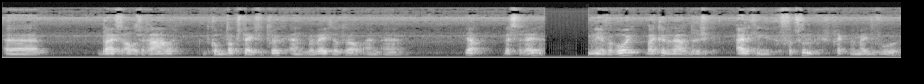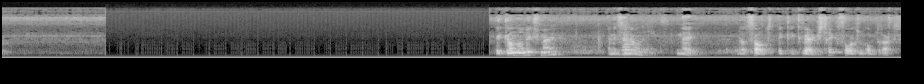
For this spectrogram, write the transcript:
eh, blijft alles herhalen. Het komt toch steeds weer terug en we weten dat wel. En eh, ja, dat is de reden. Wij kunnen daar, er is eigenlijk geen fatsoenlijk gesprek mee te voeren. Ik kan er niks mee. En ik vind ook, niet? Nee, dat valt, ik, ik werk strikt volgens een opdracht.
